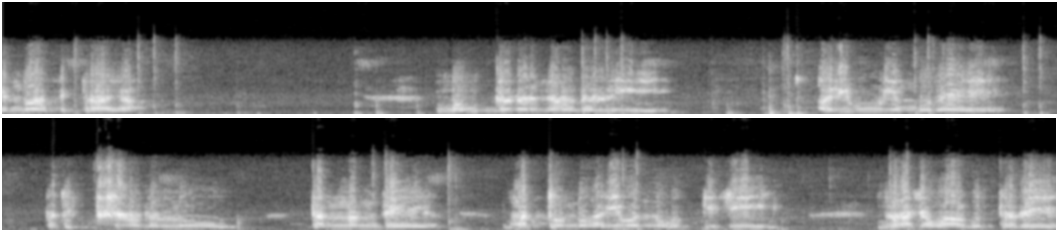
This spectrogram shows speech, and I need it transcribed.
ಎಂದು ಅಭಿಪ್ರಾಯ. ಬೌದ್ಧ ದರ್ಶನದಲ್ಲಿ ಅರಿವು ಎಂಬುದೇ ಪ್ರತಿಕ್ಷಣದಲ್ಲೂ ತನ್ನಂತೆ ಮತ್ತೊಂದು ಅರಿವನ್ನು ಹುಟ್ಟಿಸಿ ನಾಶವಾಗುತ್ತದೆ.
